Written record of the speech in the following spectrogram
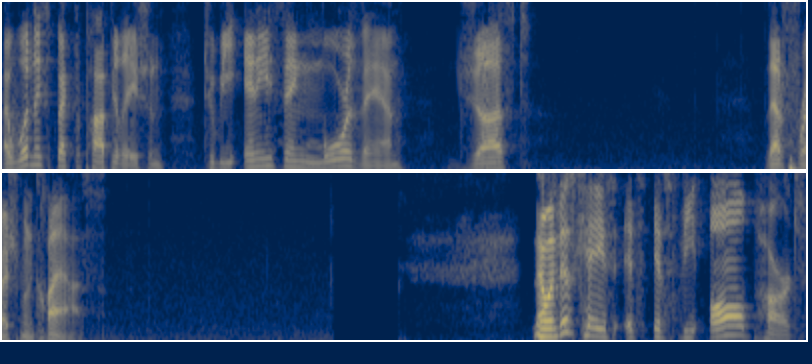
I wouldn't expect the population to be anything more than just that freshman class. Now in this case, it's it's the all part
